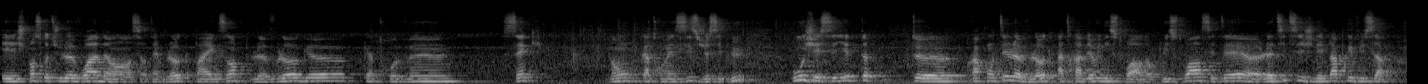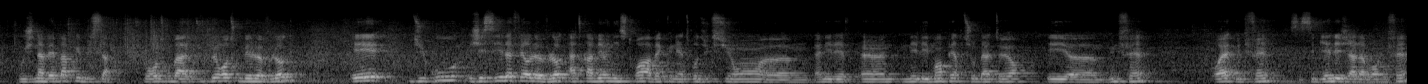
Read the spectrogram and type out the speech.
Et je pense que tu le vois dans certains vlogs. Par exemple, le vlog 85, non, 86, je sais plus, où j'ai essayé de te, raconter le vlog à travers une histoire. Donc l'histoire, c'était, euh, le titre c'est Je n'ai pas prévu ça, ou Je n'avais pas prévu ça. Tu peux, retrouver, le vlog. Et du coup, j'ai essayé de faire le vlog à travers une histoire avec une introduction, euh, un, élément perturbateur et euh, une fin. Ouais, une fin. C'est bien déjà d'avoir une fin.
